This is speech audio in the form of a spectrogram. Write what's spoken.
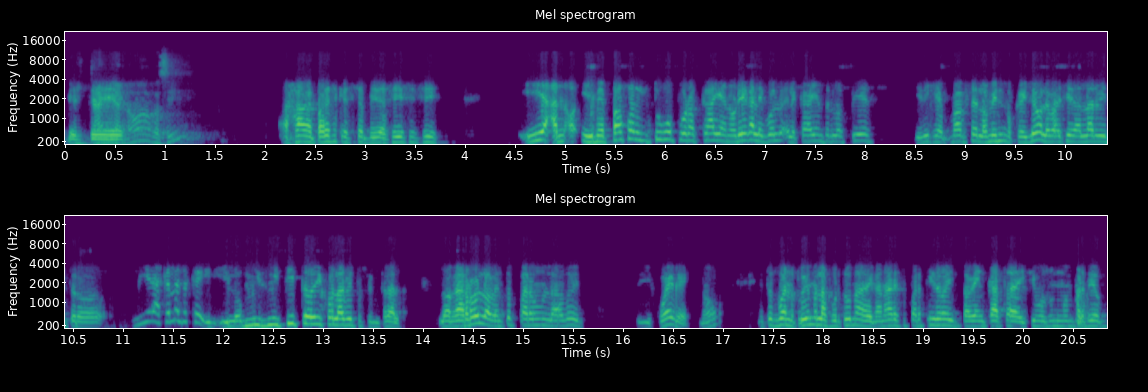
Este, ¿no? ¿Algo así? Ajá, me parece que se pide, sí, sí, sí. Y, y me pasa el tubo por acá y a Noriega le, vuelve, le cae entre los pies. Y dije, va a ser lo mismo que yo, le va a decir al árbitro, mira, ¿qué me hace Y, y lo mismitito dijo el árbitro central. Lo agarró y lo aventó para un lado y, y juegue, ¿no? Entonces, bueno, tuvimos la fortuna de ganar ese partido y todavía en casa hicimos un buen partido,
